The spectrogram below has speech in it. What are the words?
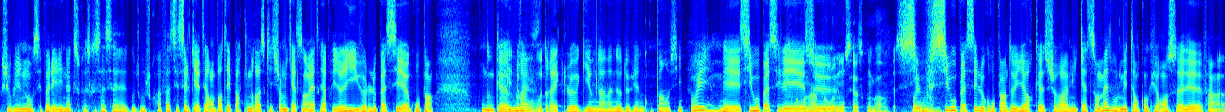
J'ai oublié le nom, c'est pas les Lennox parce que ça c'est Goodwood, je crois. Enfin, c'est celle qui a été remportée par Kinross qui est sur 1400 mètres et a priori ils veulent le passer euh, groupe 1. Donc, euh, Et nous, bref. on voudrait que le Guillaume Darnano devienne groupe 1 aussi. Oui, mais si vous passez Je les. crois qu'on a un ce- peu renoncé à ce combat. si, Oui, vous, oui. si vous passez le groupe 1 de York sur euh, 1400 mètres, vous le mettez en concurrence euh, enfin,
